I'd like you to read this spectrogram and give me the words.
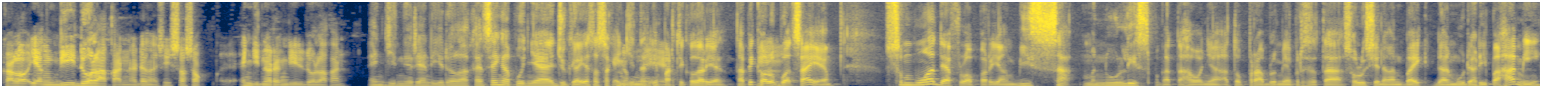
Kalau yang diidolakan ada nggak sih sosok engineer yang diidolakan? Engineer yang diidolakan saya nggak punya juga ya sosok engineer in particular ya. Tapi kalau hmm. buat saya semua developer yang bisa menulis pengetahuannya atau problemnya berserta solusi dengan baik dan mudah dipahami,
